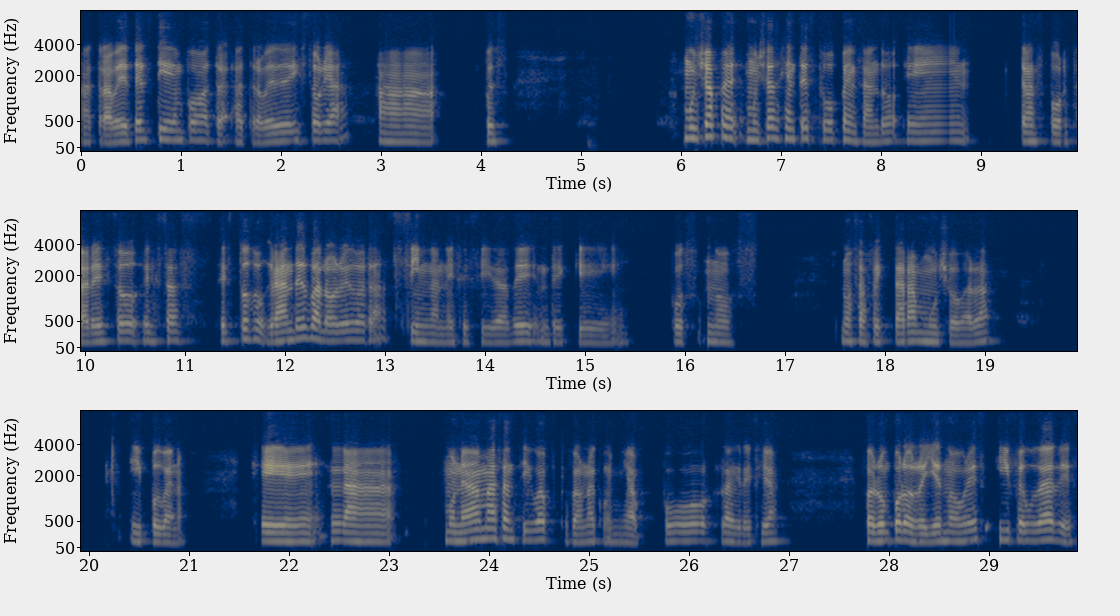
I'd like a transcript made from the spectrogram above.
a través del tiempo, a, a través de la historia, ah, pues mucha, gente estuvo pensando en transportar esto, estos grandes valores, ¿verdad? Sin la necesidad de, de que pues, nos, nos afectara mucho, ¿verdad? Y pues bueno, eh, la moneda más antigua que fue una acuñada por la Grecia fueron por los reyes nobles y feudales.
